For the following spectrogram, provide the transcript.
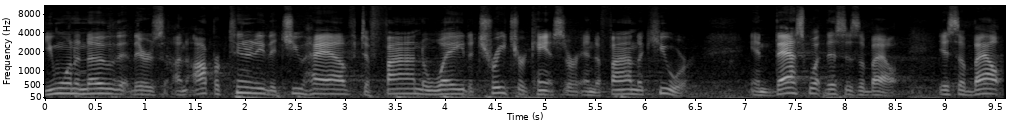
You want to know that there's an opportunity that you have to find a way to treat your cancer and to find a cure. And that's what this is about. It's about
